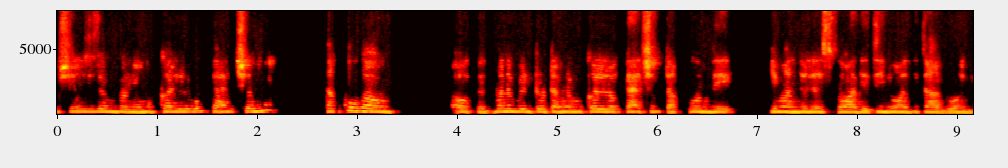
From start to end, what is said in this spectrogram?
శరీరంలోని ముక్కల్లో కాల్షియం తక్కువగా అవుతుంది. మనం వింటుంటాం ముక్కల్లో కాల్షియం తక్కువ ఉంది ఈ మందులు వేసుకో అది తిను అది తాగు అని.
